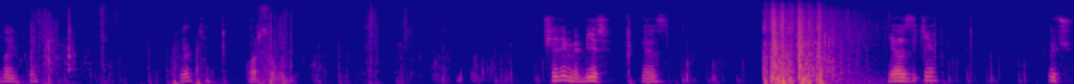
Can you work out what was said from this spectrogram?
Bu da gitti. Yok ki. Varsa bu. Bir şey diyeyim mi? Bir. Yağız. Yağız iki. Üç.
